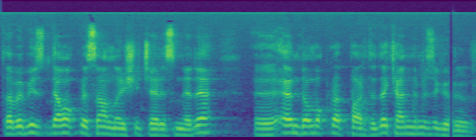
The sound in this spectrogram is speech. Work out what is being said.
Tabii biz demokrasi anlayışı içerisinde de e, en demokrat partide kendimizi görüyoruz.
